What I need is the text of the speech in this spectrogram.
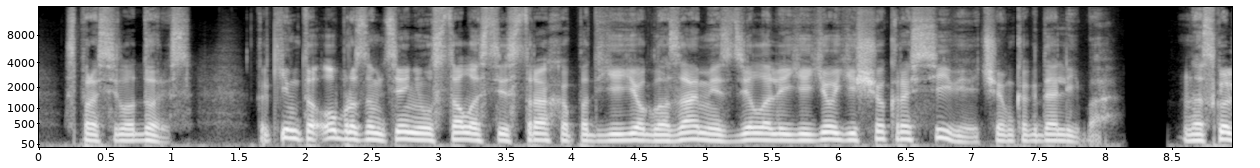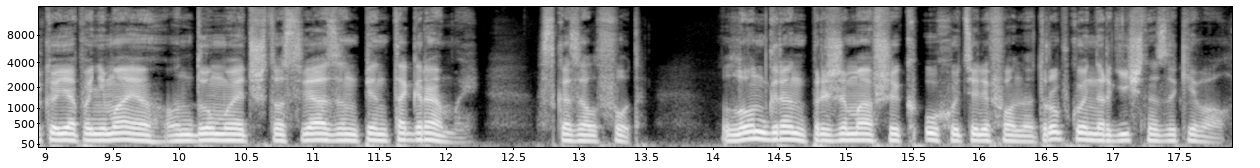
— спросила Дорис. Каким-то образом тени усталости и страха под ее глазами сделали ее еще красивее, чем когда-либо. «Насколько я понимаю, он думает, что связан пентаграммой», — сказал Фуд. Лунгрен, прижимавший к уху телефонную трубку, энергично закивал.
